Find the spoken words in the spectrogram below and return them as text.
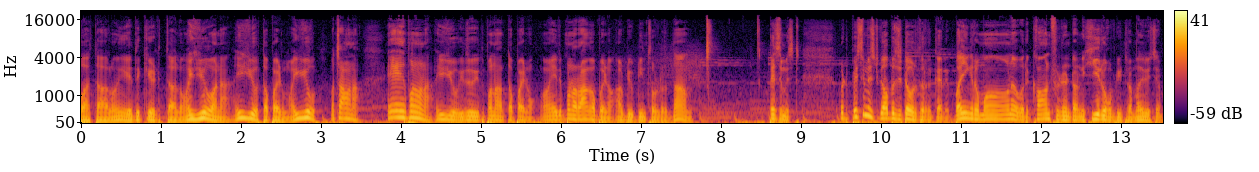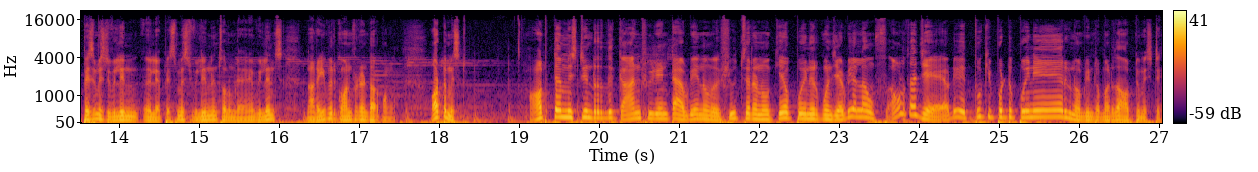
பார்த்தாலும் எதுக்கு எடுத்தாலும் ஐயோ வேணா ஐயோ தப்பாயிடும். ஐயோ மச்சான் வேணா. ஏ இது பண்ண வேணாம். ஐயோ இது இது பண்ணால் தப்பாயிடும். இது பண்ணால் ராங்காக போயிடும். அப்படி இப்படின்னு சொல்கிறது தான் பெசிமிஸ்ட் பட் பெசிமிஸ்ட் ஆப்போசிட்டாக ஒருத்தர் இருக்கார். பயங்கரமான ஒரு கான்ஃபிடென்ட்டான ஹீரோ அப்படின்ற மாதிரி வச்சு பெசிமிஸ்ட் வில்லன் இல்லை பெசிமிஸ்ட் வில்லன்னு சொல்ல முடியாது. ஏன்னா வில்லன்ஸ் நிறைய பேர் கான்ஃபிடென்ட்டாக இருப்பாங்க. ஆட்டோமிஸ்ட் ஆப்டமிஸ்ட்ன்றது கான்ஃபிடென்ட்டாக அப்படியே நம்ம ஃப்யூச்சரை நோக்கியே போயின்னு இருப்போம் ஜே அப்படியே எல்லாம் அவ்வளோதாச்சே அப்படியே தூக்கி போட்டு போயினே இருக்கணும் அப்படின்ற மாதிரி தான் ஆப்டமிஸ்ட்டு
